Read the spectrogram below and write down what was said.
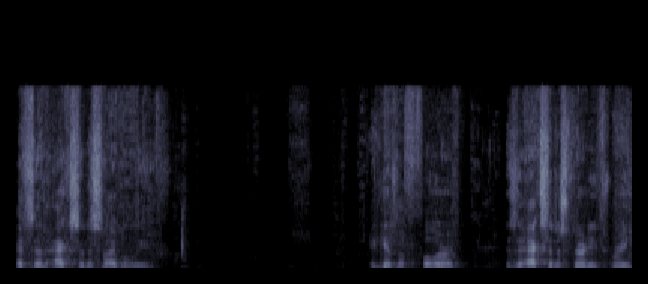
It's in Exodus, I believe. It gives a fuller. Is it Exodus 33?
